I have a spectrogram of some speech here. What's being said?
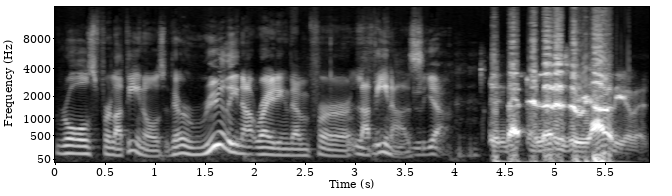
roles for Latinos, they're really not writing them for Latinas. Yeah. and that and that is the reality of it.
